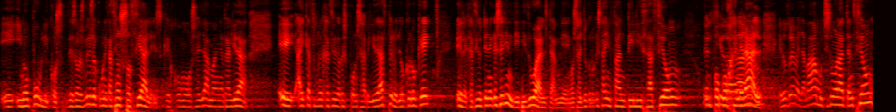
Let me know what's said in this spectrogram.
y, y no públicos, desde los medios de comunicación sociales, que es como se llaman en realidad, eh, hay que hacer un ejercicio de responsabilidad, pero yo creo que el ejercicio tiene que ser individual también. O sea, yo creo que esta infantilización un poco ciudadano. general. El otro día me llamaba muchísimo la atención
